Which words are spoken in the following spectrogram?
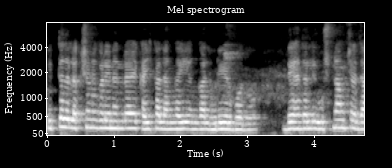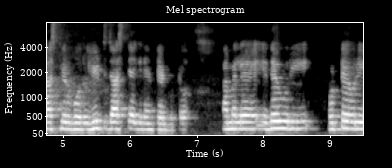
ಪಿತ್ತದ ಲಕ್ಷಣಗಳೇನೆಂದರೆ ಕೈಕಾಲು ಅಂಗೈ, ಅಂಗಾಲು ಉರಿ ಇರ್ಬೋದು, ದೇಹದಲ್ಲಿ ಉಷ್ಣಾಂಶ ಜಾಸ್ತಿ ಇರ್ಬೋದು ಹೀಟ್ ಜಾಸ್ತಿ ಆಗಿದೆ ಅಂತ ಹೇಳ್ಬಿಟ್ಟು, ಆಮೇಲೆ ಎದೆ ಉರಿ, ಹೊಟ್ಟೆ ಉರಿ,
